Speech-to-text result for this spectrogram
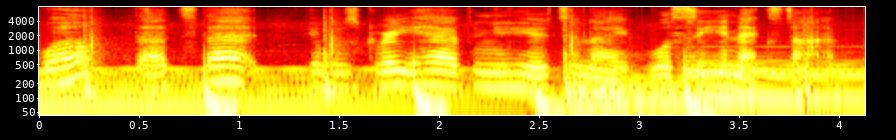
Well, that's that. It was great having you here tonight. We'll see you next time.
